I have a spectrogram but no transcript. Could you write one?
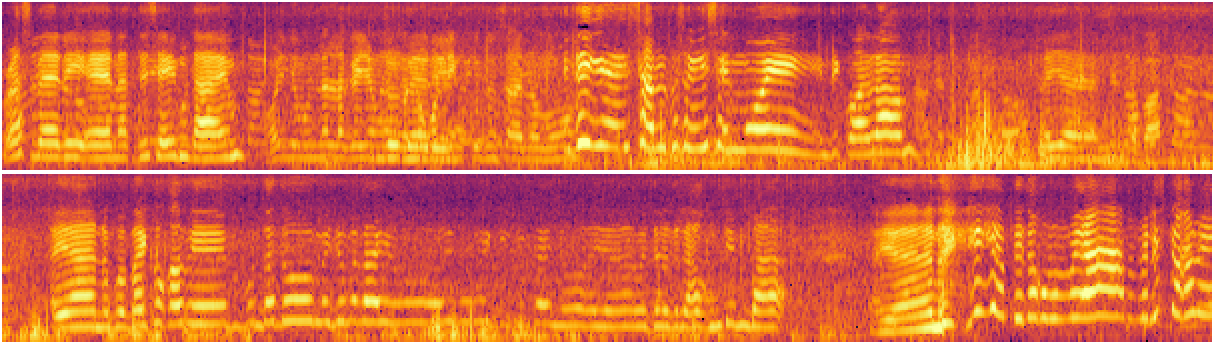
raspberry and at the same time, O, hindi mo nalagay yung Blueberry. ano ko link ko dun sa ano mo. hindi, sabi ko sa isend mo eh. Hindi ko alam. Ayan. Ka ba? Ayan, nagbabike ko kami. Pupunta doon, medyo malayo. Ay, makikita nyo. Ayan, may dala-dala akong timba. Ayan. Update ako mamaya. Pabilis na kami.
